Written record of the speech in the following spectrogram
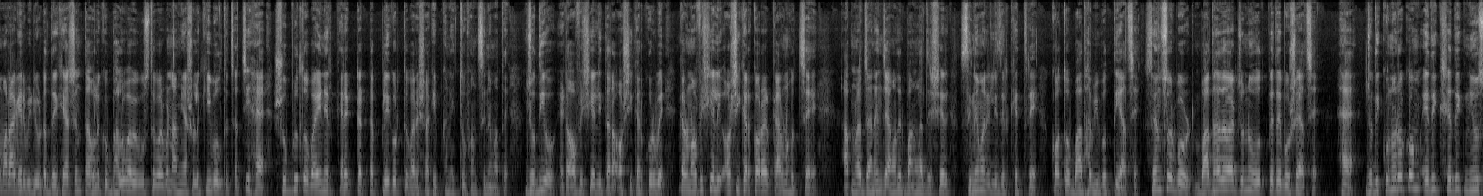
আমার আগের ভিডিওটা দেখে আসেন, তাহলে খুব ভালোভাবে বুঝতে পারবেন আমি আসলে কি বলতে চাচ্ছি। হ্যাঁ সুব্রত বাইনের ক্যারেক্টারটা প্লে করতে পারে শাকিব খান তুফান সিনেমাতে। যদিও এটা অফিসিয়ালি তারা অস্বীকার করবে, কারণ অফিসিয়ালি অস্বীকার করার কারণ হচ্ছে, আপনারা জানেন যে আমাদের বাংলাদেশের সিনেমা রিলিজের ক্ষেত্রে কত বাধা বিপত্তি আছে। সেন্সর বোর্ড বাধা দেওয়ার জন্য ওত পেতে বসে আছে। হ্যাঁ যদি কোনো রকম এদিক সেদিক নিউজ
